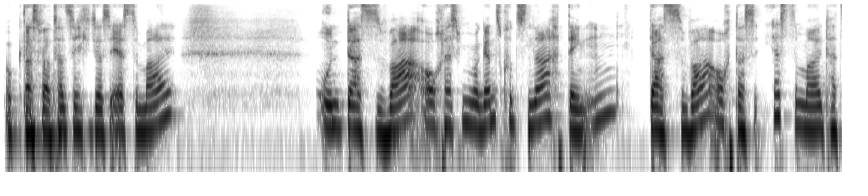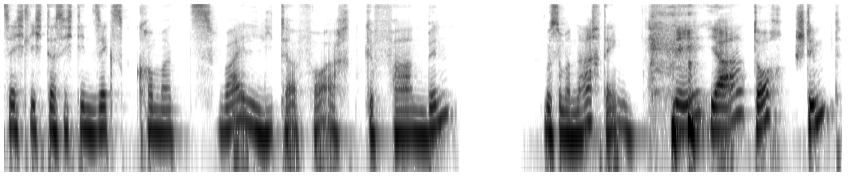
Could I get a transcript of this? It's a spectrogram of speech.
Okay. Das war tatsächlich das erste Mal. Und das war auch, lass mich mal ganz kurz nachdenken, das war auch das erste Mal tatsächlich, dass ich den 6,2 Liter V8 gefahren bin. Muss man nachdenken. Nee, ja, doch, stimmt.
